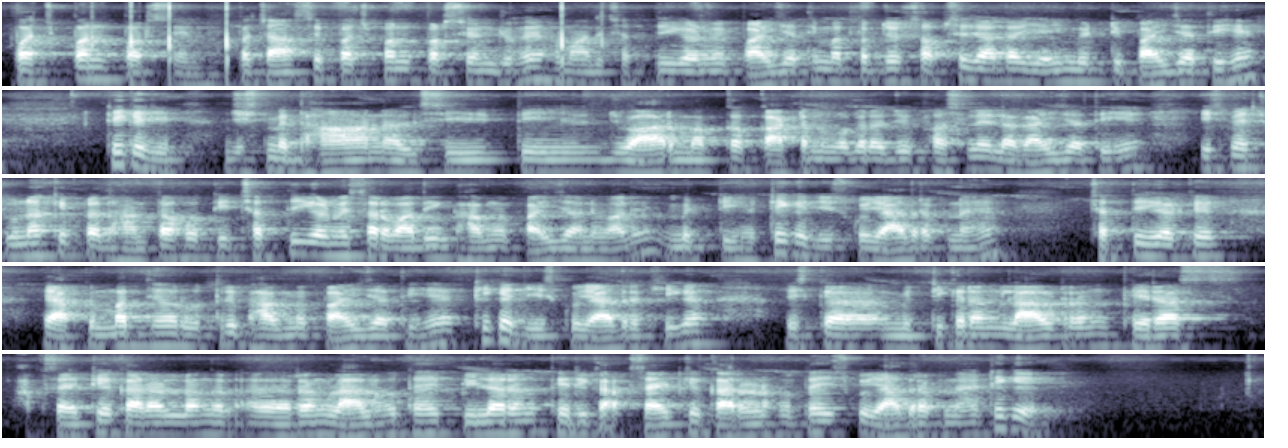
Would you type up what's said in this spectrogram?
पचपन परसेंट, पचास से पचपन परसेंट जो है हमारे छत्तीसगढ़ में पाई जाती है। मतलब जो सबसे ज़्यादा यही मिट्टी पाई जाती है, ठीक है जी? जिसमें धान, अलसी, तिल, ज्वार, मक्का, काटन वगैरह जो फ़सलें लगाई जाती है, इसमें चूना की प्रधानता होती है। छत्तीसगढ़ में सर्वाधिक भाग में पाई जाने वाली मिट्टी है, ठीक है जी? इसको याद रखना है। छत्तीसगढ़ के आपके मध्य और उत्तरी भाग में पाई जाती है, ठीक है जी? इसको याद रखिएगा। इसका मिट्टी का रंग लाल रंग, फेरा ऑक्साइड के कारण रंग रंग लाल होता है, पीला रंग फेरिक ऑक्साइड के कारण होता है, इसको याद रखना है, ठीक है?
